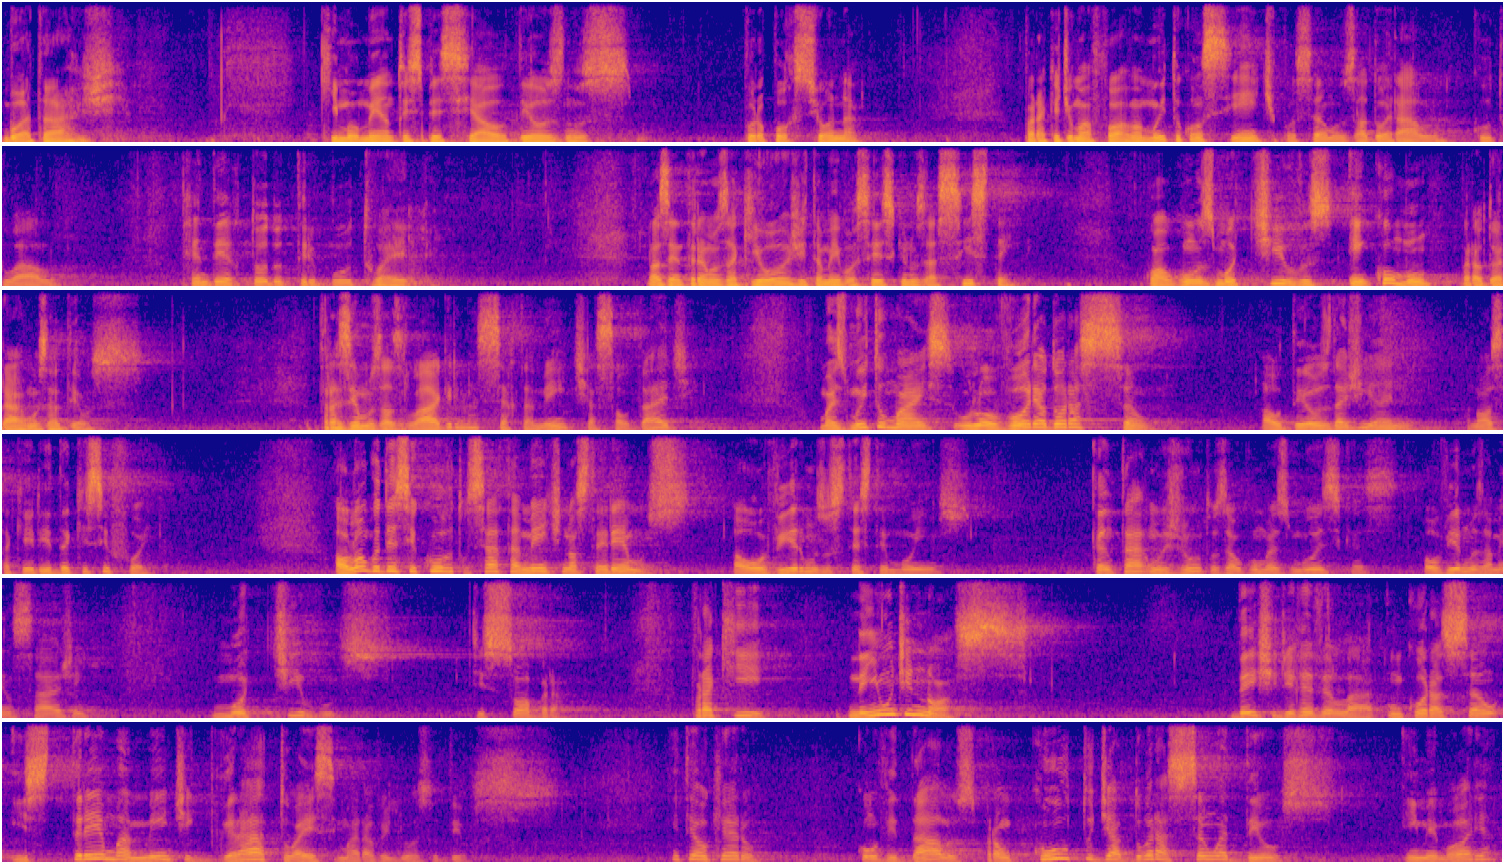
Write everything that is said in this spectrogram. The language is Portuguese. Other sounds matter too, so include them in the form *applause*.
Boa tarde. Que momento especial Deus nos proporciona para que, de uma forma muito consciente, possamos adorá-lo, cultuá-lo, render todo o tributo a Ele. Nós entramos aqui hoje, também vocês que nos assistem, com alguns motivos em comum para adorarmos a Deus. Trazemos as lágrimas, certamente, a saudade, mas muito mais o louvor e adoração ao Deus da Giane, a nossa querida que se foi. Ao longo desse culto, certamente nós teremos, ao ouvirmos os testemunhos, cantarmos juntos algumas músicas, ouvirmos a mensagem, motivos de sobra para que nenhum de nós deixe de revelar um coração extremamente grato a esse maravilhoso Deus. Então eu quero convidá-los para um culto de adoração a Deus, em memória,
